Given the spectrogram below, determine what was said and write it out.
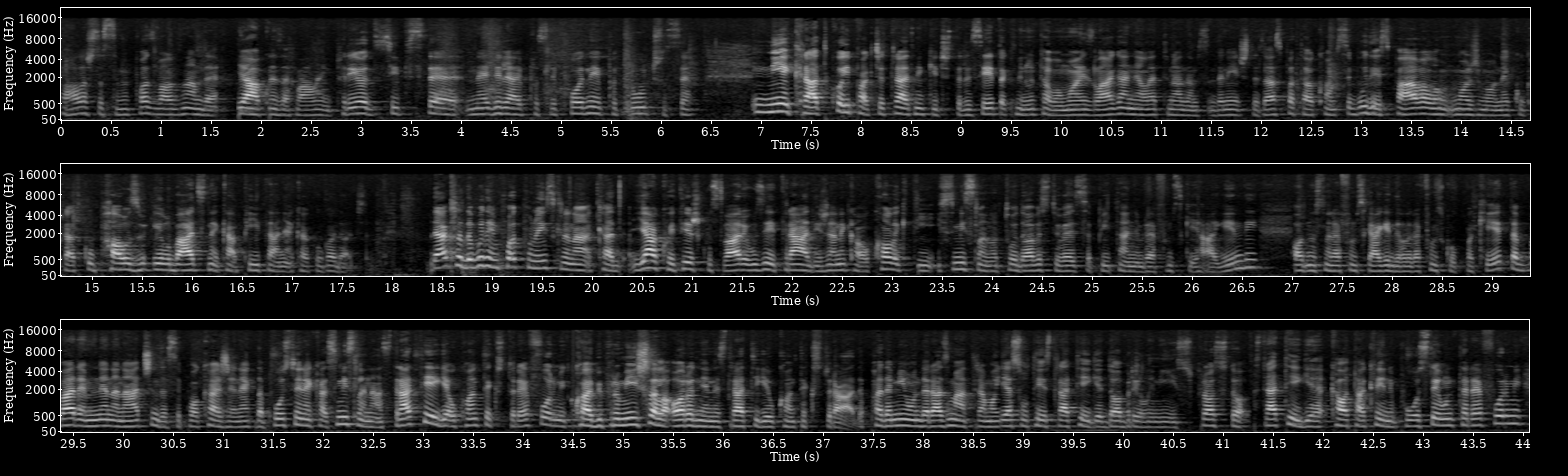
Hvala što ste me pozvali. Znam da je jako nezahvalan period. Siti ste nedjelja i poslije podne i potruču se. Nije kratko, ipak će trajati neki 40 minuta ovo moje izlaganje, ali eto, nadam se da nećete zaspati. Ako vam se bude spavalo, možemo neku kratku pauzu ili baciti neka pitanja kako god hoćete. Dakle, da budem potpuno iskrena, kad jako je teško stvari uzeti radi žene kao kolekti i smisleno to dovesti u vezi sa pitanjem reformskih agendi, odnosno reformske agende ili reformskog paketa, barem ne na način da se pokaže nek, da postoji neka smislena strategija u kontekstu reformi koja bi promišljala orodnjene strategije u kontekstu rada. Pa da mi onda razmatramo jesu li te strategije dobre ili nisu. Prosto, strategije kao takve ne postoje unutar reformi,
